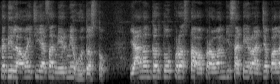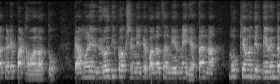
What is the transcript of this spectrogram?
कधी लावायची याचा निर्णय होत असतो. यानंतर तो प्रस्ताव परवानगीसाठी राज्यपालाकडे पाठवावा लागतो. त्यामुळे विरोधी पक्ष नेतेपदाचा निर्णय घेताना मुख्यमंत्री देवेंद्र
